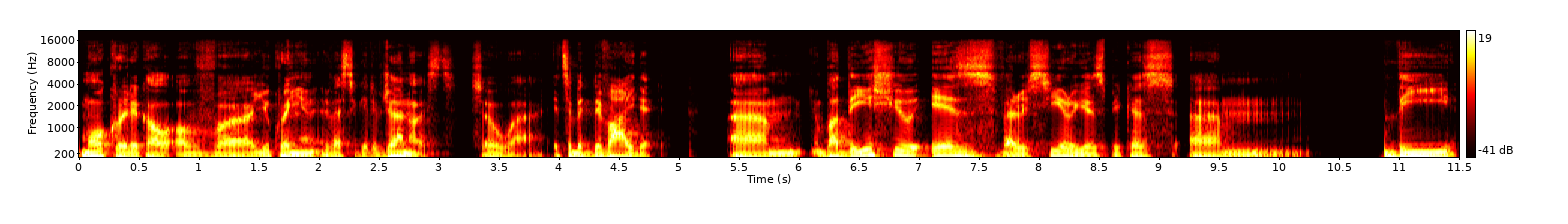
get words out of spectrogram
more critical of uh, Ukrainian investigative journalists. So uh, it's a bit divided. Um, but the issue is very serious because um, the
